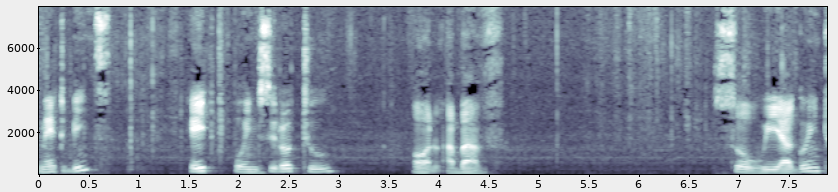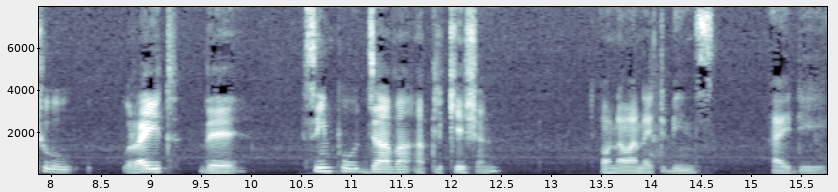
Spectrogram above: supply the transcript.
NetBeans 8.02 or above. So we are going to write the simple Java application on our NetBeans IDE.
